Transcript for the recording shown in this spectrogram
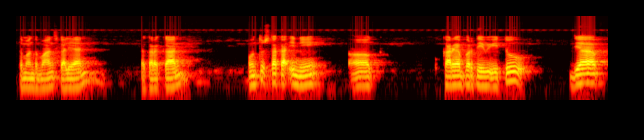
teman-teman sekalian, rekan-rekan, untuk setakat ini eh, karya Pertiwi itu dia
